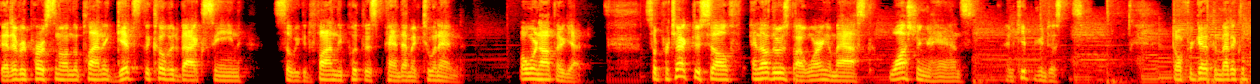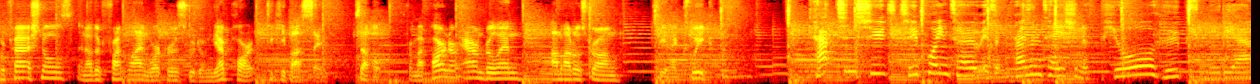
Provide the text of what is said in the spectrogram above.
that every person on the planet gets the COVID vaccine so we could finally put this pandemic to an end. But we're not there yet. So protect yourself and others by wearing a mask, washing your hands, and keeping your distance. Don't forget the medical professionals and other frontline workers who are doing their part to keep us safe. So, for my partner Aaron Berlin, I'm Otto Strong. See you next week. Catch and Shoot 2.0 is a presentation of Pure Hoops Media.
